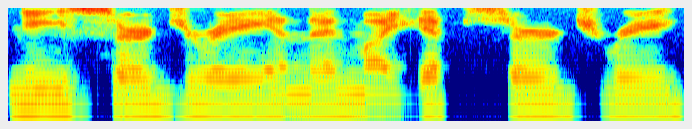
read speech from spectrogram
knee surgery and then my hip surgery,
